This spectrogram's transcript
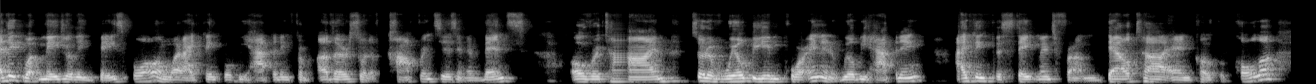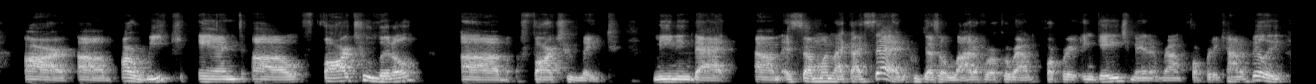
I think what Major League Baseball and what I think will be happening from other sort of conferences and events over time sort of will be important and it will be happening. I think the statements from Delta and Coca Cola are um, are weak and uh, far too little, um, far too late. Meaning that um, as someone like I said who does a lot of work around corporate engagement and around corporate accountability,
